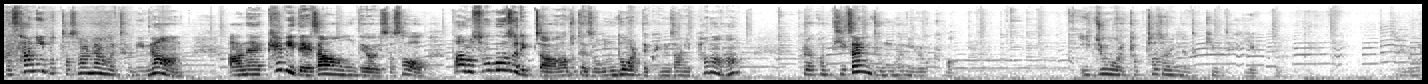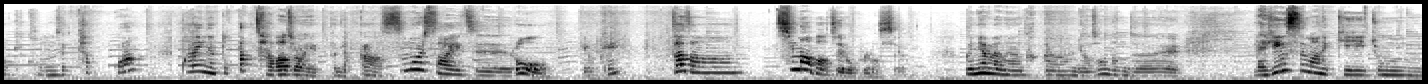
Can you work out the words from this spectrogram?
그 상의부터 설명을 드리면 안에 캡이 내장되어 있어서 따로 속옷을 입지 않아도 돼서 운동할 때 굉장히 편안한? 그리고 약간 디자인도 은근히 이렇게 막 이중으로 겹쳐져 있는 느낌이 되게 예뻐. 이렇게 검은색 탑과 하의는 또 딱 잡아줘야 예쁘니까 스몰 사이즈로 이렇게 짜잔! 치마 바지로 골랐어요. 왜냐면은 가끔 여성분들 레깅스만 입기 좀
